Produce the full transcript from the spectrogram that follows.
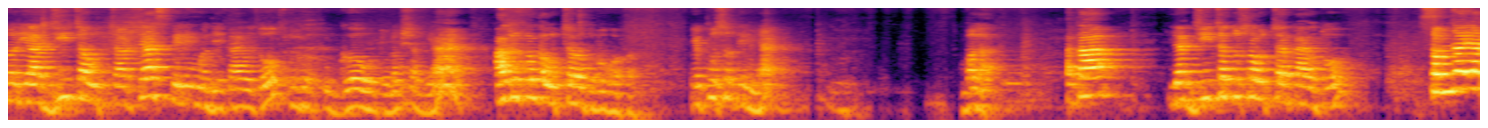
तर या जीचा उच्चार त्या स्पेलिंगमध्ये काय होतो? ग होतो. लक्षात घ्या अजून कोणता उच्चार होतो बघू आपण. हे पुसते मी हा. बघा. आता या जीचा दुसरा उच्चार काय होतो? समजा या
